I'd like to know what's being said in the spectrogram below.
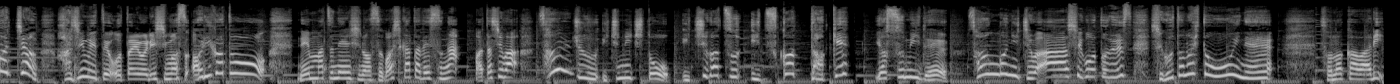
葉ちゃん、初めてお便りします。ありがとう。年末年始の過ごし方ですが、私は31日と1月5日だけ休みで、三が日は、仕事です。仕事の人多いね。その代わり、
